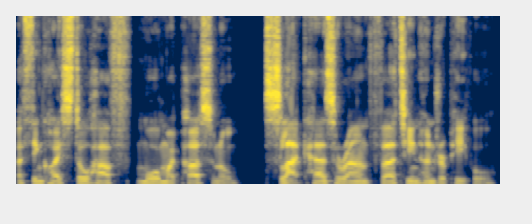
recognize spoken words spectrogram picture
I think I still have more my personal. Slack has around 1,300 people,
